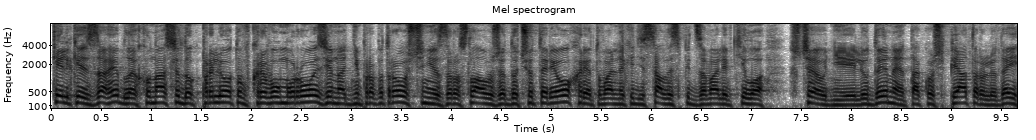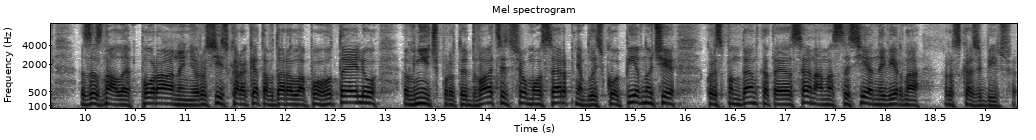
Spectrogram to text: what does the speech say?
Кількість загиблих унаслідок прильоту в Кривому Розі на Дніпропетровщині зросла вже до чотирьох. Рятувальники дістали з-під завалів тіло ще однієї людини. Також п'ятеро людей зазнали поранень. Російська ракета вдарила по готелю в ніч проти 27 серпня, близько півночі. Кореспондентка ТСН Анастасія Невірна розкаже більше.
